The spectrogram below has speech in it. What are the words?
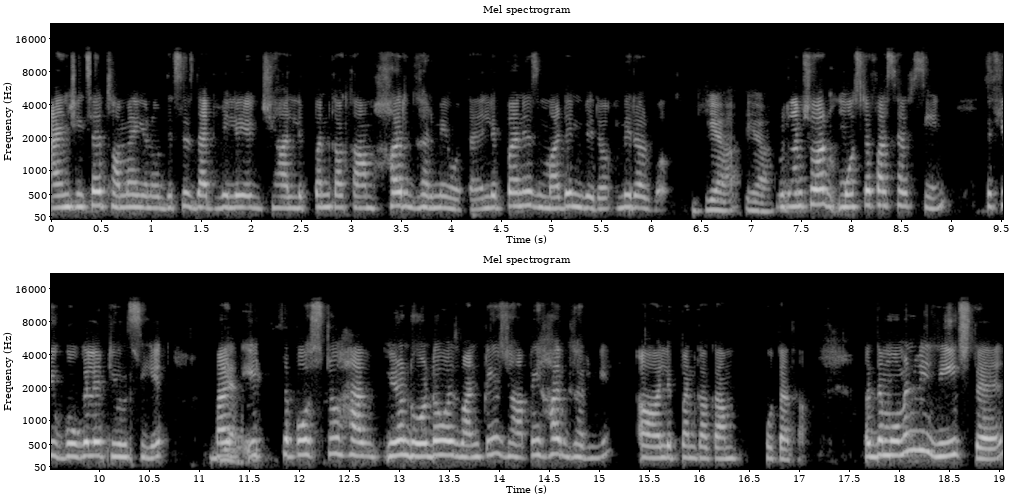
And she said Soumya you know this is that village जहाँ लिपन का काम हर घर में होता है लिपन is mud and mirror, mirror work yeah yeah which I'm sure most of us have seen if you google it you'll see it but yes. it's supposed to have you know Dodo was one place जहाँ पे हर घर में uh, लिपन का काम होता था but the moment we reached there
